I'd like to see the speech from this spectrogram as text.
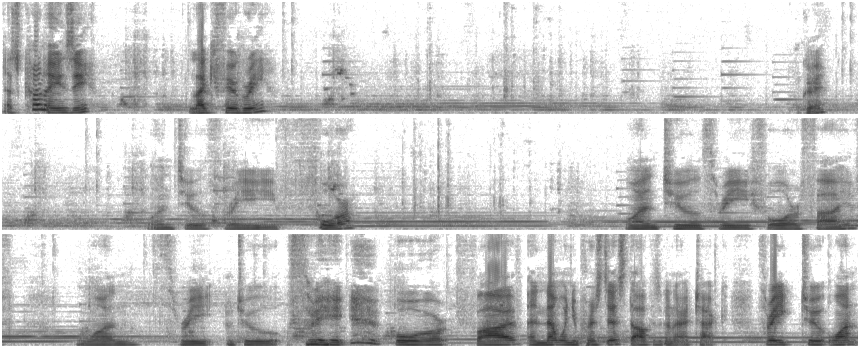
that's kind of easy. Like if you agree. Okay. One, two, three, four. One, two, three, four, five. One, three, two, three, four, five. And then when you press this, Doc is gonna attack. Three, two, one.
